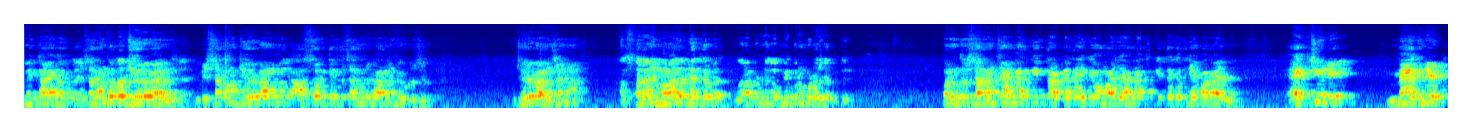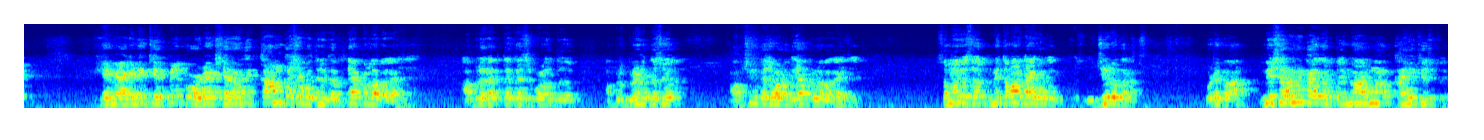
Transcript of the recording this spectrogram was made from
मी काय करतोय सरांचा आता झिरो बॅलन्स आहे. मी सरांना झिरो बॅलन्समध्ये म्हणजे असं केलं तर सरांचा बॅलन्स उघडू शकतो. झिरो बॅलन्स आहे ना? सरांनी मला जर ढकललं मला पण मी पण पडू शकतो परंतु सरांच्या अंगात किती ताकद आहे किंवा माझ्या अंगात किती ताकद हे बघायला नाही. ऍक्च्युली मॅग्नेट हे मॅग्नेटिक थेरपी प्रोडक्ट शरीरावरती काम कशा पद्धतीने करतं हे आपल्याला बघायचं आहे. आपलं रक्त कसं पळवतं आपलं ब्लड कसं ऑक्सिजन कसं वाढवतं हे आपल्याला बघायचं आहे. समजलं सर? मी तुम्हाला काय करतो? झिरो करा. पुढे पहा. मी सरांना काय करतोय? नॉर्मल खाली खेचतोय.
